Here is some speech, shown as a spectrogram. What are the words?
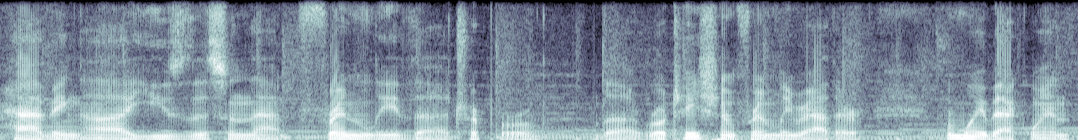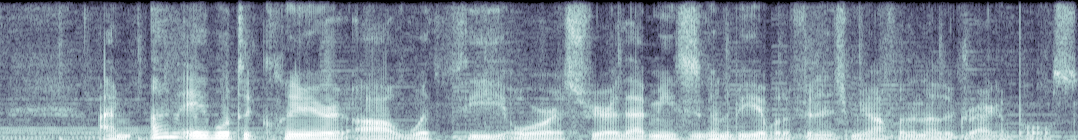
having uh, used this in that friendly, the triple, the rotation friendly rather, from way back when, I'm unable to clear out with the Aura Sphere. That means he's going to be able to finish me off with another Dragon Pulse.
